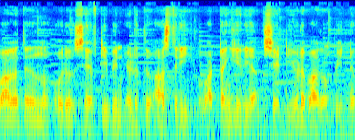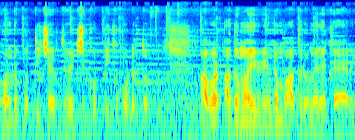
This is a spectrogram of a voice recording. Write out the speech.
ഭാഗത്തു നിന്നും ഒരു സേഫ്റ്റി പിൻ എടുത്ത് ആ സ്ത്രീ വട്ടം കീറിയ ഷെഡിയുടെ ഭാഗം പിന്നുകൊണ്ട് കുത്തിച്ചേർത്ത് വെച്ച് കുട്ടിക്ക് കൊടുത്തു. അവൾ അതുമായി വീണ്ടും ബാത്റൂമിലേക്ക് കയറി.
